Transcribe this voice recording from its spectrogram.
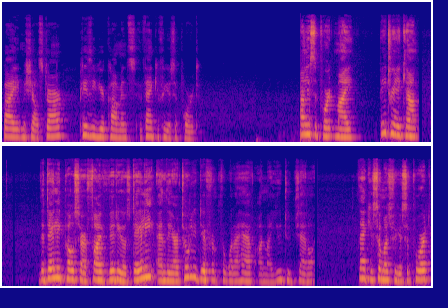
by Michelle Starr. Please leave your comments. Thank you for your support. Kindly support my Patreon account. The daily posts are five videos daily, and they are totally different from what I have on my YouTube channel. Thank you so much for your support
